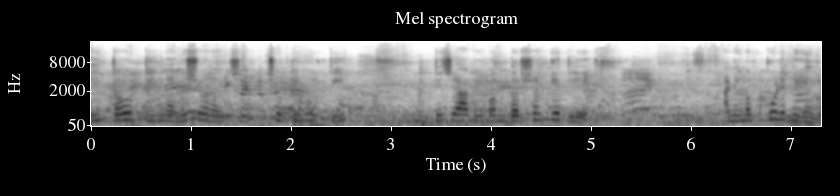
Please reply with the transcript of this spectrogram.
इथं होती ज्ञानेश्वरांची छोटी मूर्ती. तिचे आम्ही मग दर्शन घेतले. आणि मग पुढे निघालो.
